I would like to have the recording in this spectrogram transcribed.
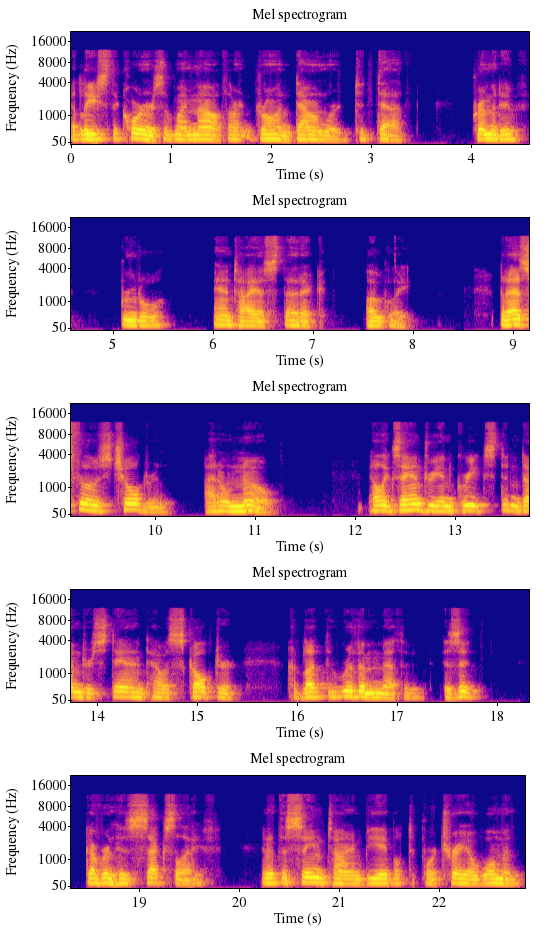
at least the corners of my mouth aren't drawn downward to death, primitive, brutal, anti aesthetic, ugly. But as for those children, I don't know. Alexandrian Greeks didn't understand how a sculptor could let the rhythm method, is it, govern his sex life, and at the same time be able to portray a woman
